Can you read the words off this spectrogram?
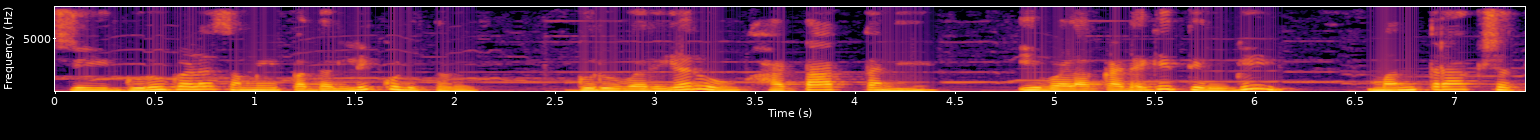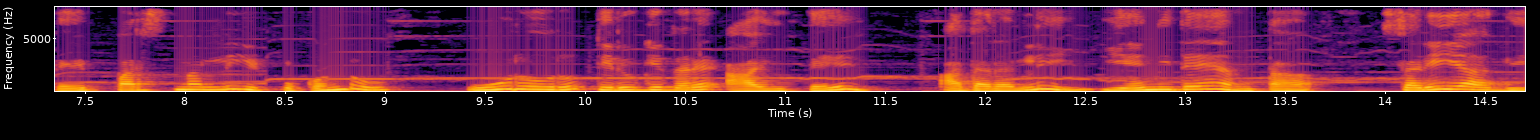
ಶ್ರೀ ಗುರುಗಳ ಸಮೀಪದಲ್ಲಿ ಕುಳಿತಳು. ಗುರುವರಿಯರು ಹಠಾತ್ತನೆ ಇವಳ ಕಡೆಗೆ ತಿರುಗಿ ಮಂತ್ರಾಕ್ಷತೆ ಪರ್ಸ್ನಲ್ಲಿ ಇಟ್ಟುಕೊಂಡು ಊರೂರು ತಿರುಗಿದರೆ ಆಯಿತೇ? ಅದರಲ್ಲಿ ಏನಿದೆ ಅಂತ ಸರಿಯಾಗಿ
